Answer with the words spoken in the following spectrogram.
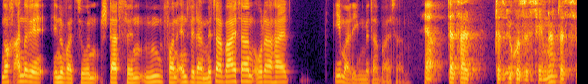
noch andere Innovationen stattfinden von entweder Mitarbeitern oder halt ehemaligen Mitarbeitern. Ja, deshalb das Ökosystem, ne? Das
